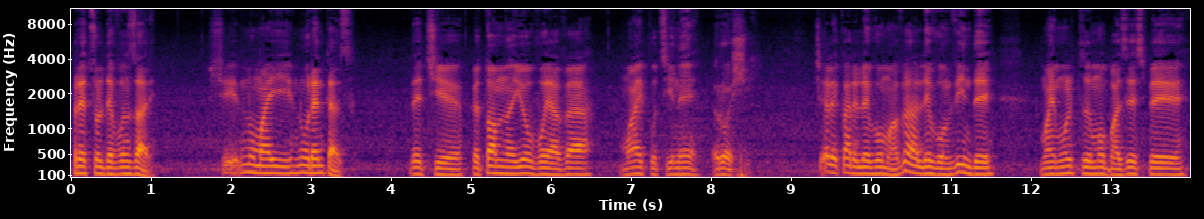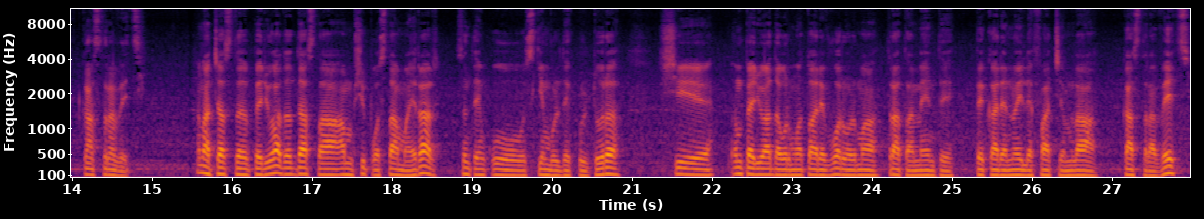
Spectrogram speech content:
prețul de vânzare și nu mai nu rentează. Deci pe toamnă eu voi avea mai puține roșii. Cele care le vom avea, le vom vinde, mai mult mă bazez pe castraveți. În această perioadă, de asta am și postat mai rar, suntem cu schimbul de cultură și în perioada următoare vor urma tratamente pe care noi le facem la castraveți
